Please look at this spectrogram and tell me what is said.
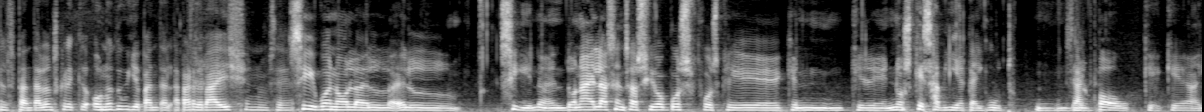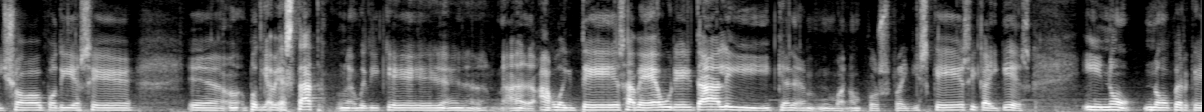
els pantalons crec que o no duia pantal a part de baix, no sé. Sí, bueno, la- el, el, sí, donava la sensació pues, pues que, que, que no és que s'havia caigut del Exacte. pou, que, que això podia ser eh, podia haver estat, eh, vull dir que eh, aguaités a veure i tal, i que bueno, pues, rellisqués i caigués. I no, no, perquè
